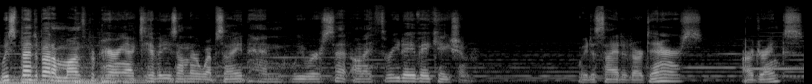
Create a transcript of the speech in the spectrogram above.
We spent about a month preparing activities on their website, and we were set on a three day vacation. We decided our dinners, our drinks,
